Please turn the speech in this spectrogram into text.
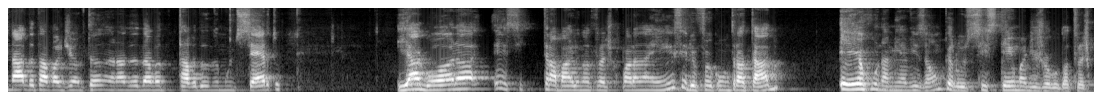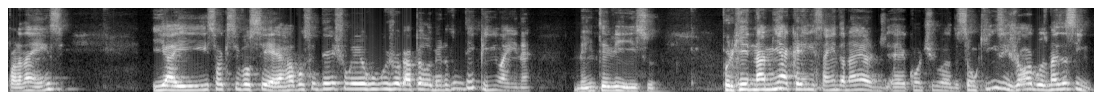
nada estava adiantando, nada estava dando muito certo. E agora, esse trabalho no Atlético Paranaense, ele foi contratado, erro na minha visão, pelo sistema de jogo do Atlético Paranaense. E aí, só que se você erra, você deixa o erro jogar pelo menos um tempinho aí, né? Nem teve isso. Porque na minha crença ainda, né, é, continuando, são 15 jogos, mas assim,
